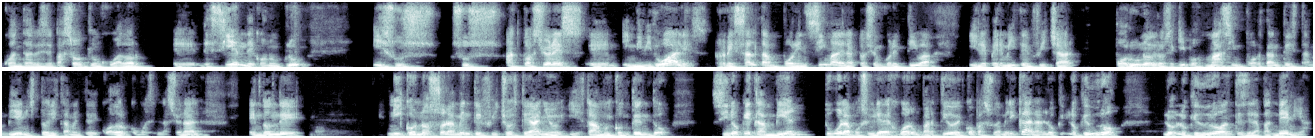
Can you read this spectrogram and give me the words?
cuántas veces pasó que un jugador eh, desciende con un club y sus sus actuaciones eh, individuales resaltan por encima de la actuación colectiva y le permiten fichar por uno de los equipos más importantes también históricamente de Ecuador, como es el Nacional, en donde Nico no solamente fichó este año y estaba muy contento, sino que también tuvo la posibilidad de jugar un partido de Copa Sudamericana, lo que, duró, lo, que duró antes de la pandemia.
